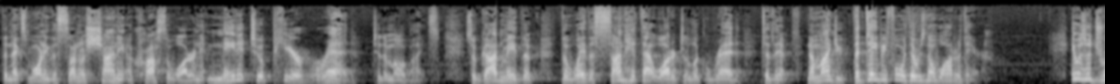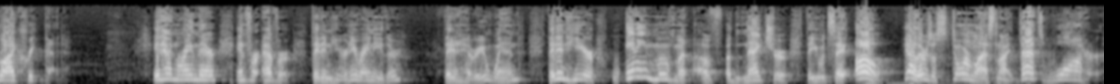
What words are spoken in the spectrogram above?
the next morning, the sun was shining across the water, and it made it to appear red to the Moabites. So God made the, the way the sun hit that water to look red to them. Now, mind you, the day before, there was no water there, it was a dry creek bed. It hadn't rained there in forever. They didn't hear any rain either. They didn't have any wind. They didn't hear any movement of, of nature that you would say, oh, yeah, there was a storm last night. That's water.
